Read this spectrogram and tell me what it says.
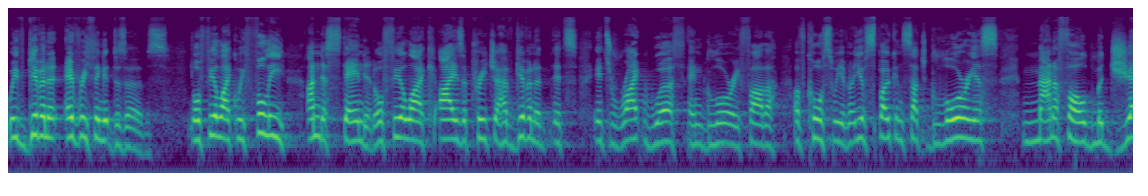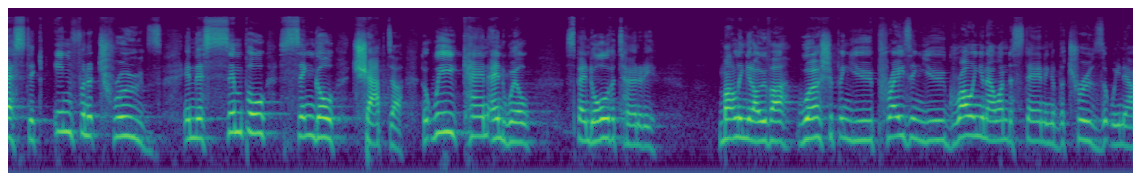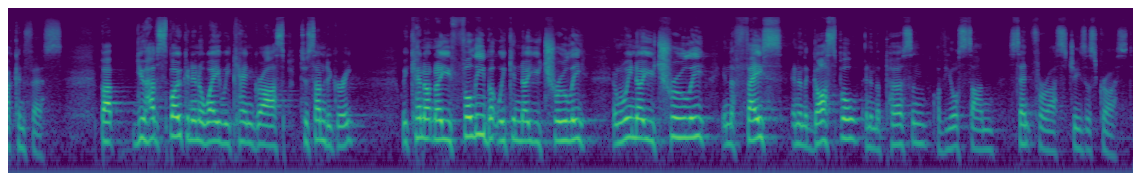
we've given it everything it deserves, or feel like we fully understand it, or feel like I, as a preacher, have given it its, its right worth and glory. Father, of course we have not. You have spoken such glorious, manifold, majestic, infinite truths in this simple, single chapter that we can and will spend all of eternity mulling it over, worshiping you, praising you, growing in our understanding of the truths that we now confess. But you have spoken in a way we can grasp to some degree. We cannot know you fully, but we can know you truly. And we know you truly in the face and in the gospel and in the person of your Son sent for us, Jesus Christ.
